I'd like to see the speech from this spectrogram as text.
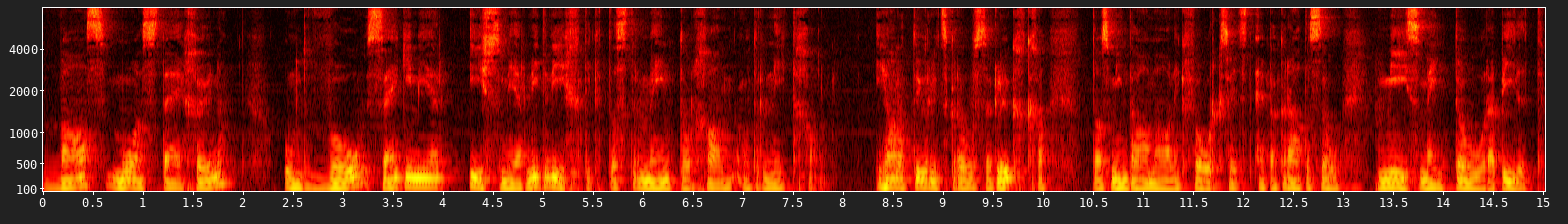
Was muss der können? Und wo, sage ich mir, ist es mir nicht wichtig, dass der Mentor kann oder nicht kann? Ich habe natürlich das grosse Glück gehabt, dass mein damaliger Vorgesetzter eben gerade so mein Mentorenbild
